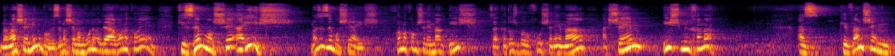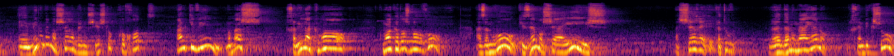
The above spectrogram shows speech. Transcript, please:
ממש האמינו בו, וזה מה שהם אמרו לאהרון הכהן. כי זה משה האיש. מה זה זה משה האיש? כל מקום שנאמר איש, זה הקדוש ברוך הוא שנאמר, השם איש מלחמה. אז כיוון שהם האמינו במשה רבנו שיש לו כוחות על-טבעיים, ממש חלילה כמו, כמו הקדוש ברוך הוא, אז אמרו, כי זה משה האיש, אשר כתוב, לא ידענו מה היה לו, לכן ביקשו,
